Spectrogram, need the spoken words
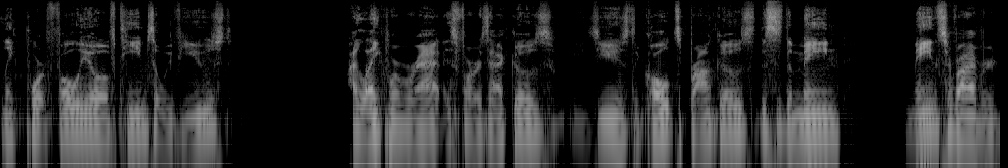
like portfolio of teams that we've used. I like where we're at as far as that goes. He's used the Colts, Broncos. This is the main main survivor,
